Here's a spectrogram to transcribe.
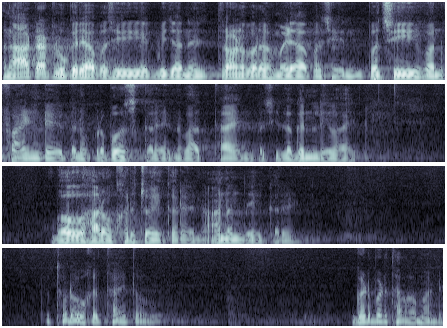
અને આટ આટલું કર્યા પછી એકબીજાને ત્રણ વર્ષ મળ્યા પછી પછી વન ફાઇન ડે પેલો પ્રપોઝ કરે ને વાત થાય ને પછી લગ્ન લેવાય. બહુ સારો ખર્ચોય કરે ને આનંદે કરે. થોડો વખત થાય તો ગડબડ થવા માંડે.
